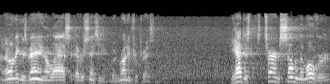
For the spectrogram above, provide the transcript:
And I don't think there's been any in the last, ever since he's been running for president. He had to turn some of them over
